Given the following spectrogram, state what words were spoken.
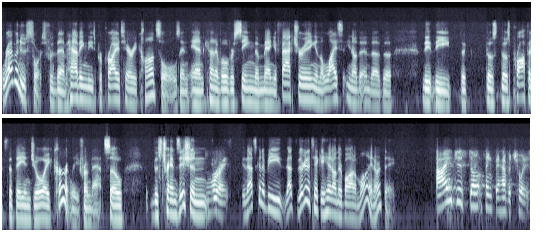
revenue source for them having these proprietary consoles and, and kind of overseeing the manufacturing and the license, you know, the, and the, the, the, the, the, those, those profits that they enjoy currently from that. So this transition, Right. that's going to be, that they're going to take a hit on their bottom line, aren't they? I just don't think they have a choice.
